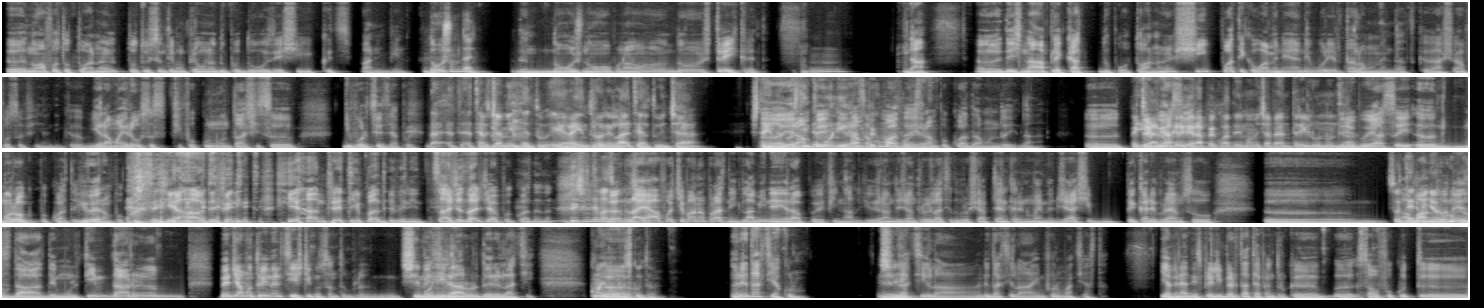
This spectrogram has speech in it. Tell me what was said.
Uh, nu a fost o toană, totuși suntem împreună după 20 și câți ani vin. 21 de ani. Din 99 până la 23, cred. Mm. Da? Uh, Deci n-a plecat după o toană și poate că oamenii ăia ne vor ierta la un moment dat, că așa a fost să fie. Adică era mai rău să fi făcut nunta și să divorțeze apoi. Da, ți-aduce aminte? Tu erai într-o relație atunci și te-ai Uh, îndrăgostit de Monica eram sau pe cum a coadă, fost? eram pe coadă amândoi, da. Uh, Păi, trebuia nu să, cred că era pe coadă din moment ce avea în trei luni nunta. Trebuia să uh, mă rog, pe coadă. Eu eram pe coadă. Ea a devenit, ea între timp a devenit. S-a așezat și ea pe coadă, da. Pe și unde v-ați Uh, cunoscut? La ea a fost ceva năpraznic. La mine era pe final. Eu eram deja într-o relație de vreo șapte ani care nu mai mergea și pe care vroiam să o uh, Să o termini oricum, abandonez, nu? da, de mult timp, dar uh, mergeam într-o inerție. Știi cum se întâmplă? Și pe Monica? finaluri de relații. Cum ai Uh, cunoscut-o? În redacție acolo. În Și? redacție la, redacție la informația asta. Ea venea dinspre libertatea, pentru că uh, s-au făcut uh,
